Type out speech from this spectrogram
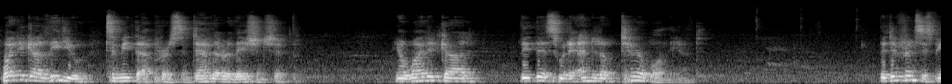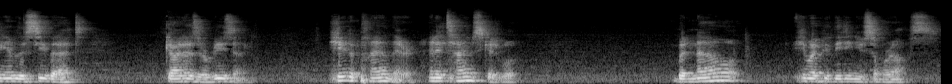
Why did God lead you to meet that person, to have that relationship? You know, why did God lead this when it ended up terrible in the end? The difference is being able to see that God has a reason. He had a plan there and a time schedule. But now He might be leading you somewhere else.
